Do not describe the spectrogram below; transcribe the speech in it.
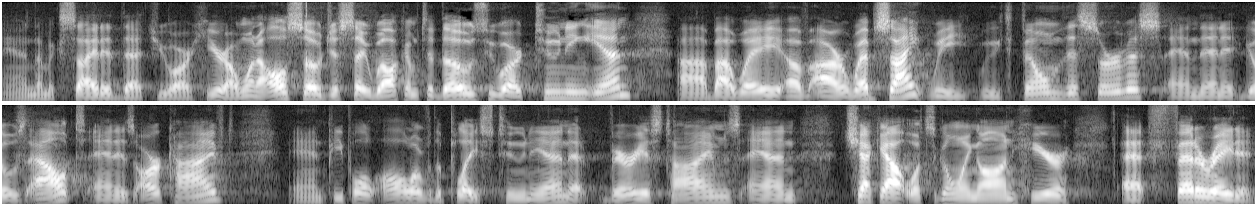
And I'm excited that you are here. I want to also just say welcome to those who are tuning in uh, by way of our website. We, we film this service and then it goes out and is archived. And people all over the place tune in at various times and check out what's going on here at Federated.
